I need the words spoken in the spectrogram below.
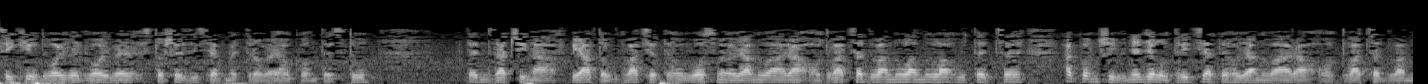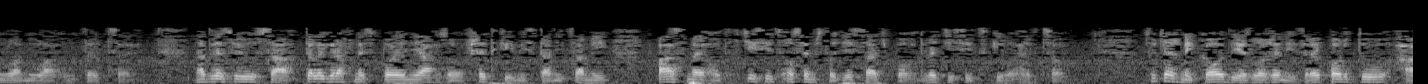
CQ 2V 2V 160 metrového kontestu. Ten začína v piatok 28. januára o 22.00 UTC a končí v nedelu 30. januára o 22.00 UTC. Nadvezujú sa telegrafné spojenia so všetkými stanicami pásme od 1810 po 2000 kHz. Súťažný kód je zložený z reportu a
